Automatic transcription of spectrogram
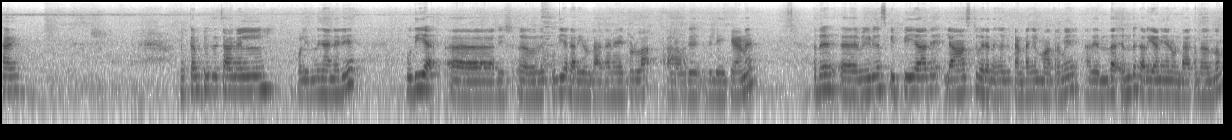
Hi. Welcome to the channel. അപ്പോൾ ഇന്ന് ഞാനൊരു പുതിയ ഡിഷ് ഒരു പുതിയ കറി ഉണ്ടാക്കാനായിട്ടുള്ള ഒരു ഇതിലേക്കാണ്. അത് വീഡിയോ സ്കിപ്പ് ചെയ്യാതെ ലാസ്റ്റ് വരെ നിങ്ങൾക്ക് കണ്ടെങ്കിൽ മാത്രമേ അത് എന്ത് എന്ത് കറിയാണ് ഞാൻ ഉണ്ടാക്കുന്നതെന്നും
